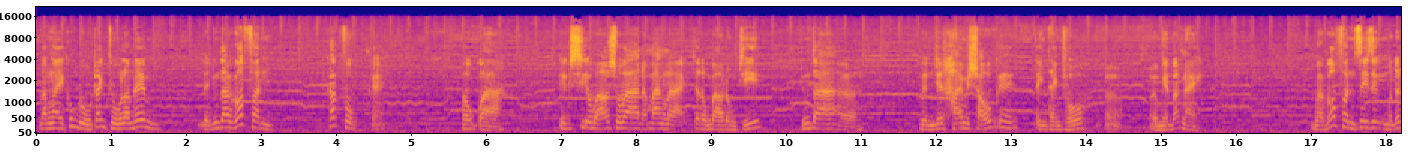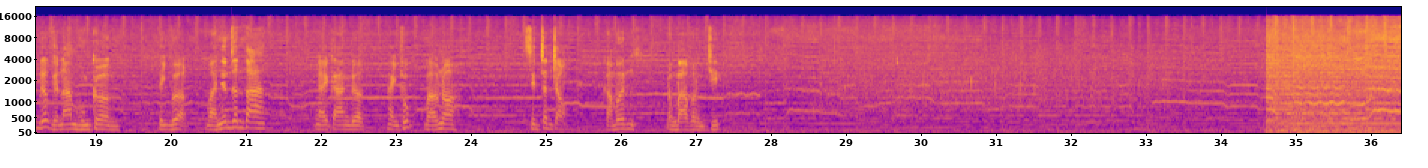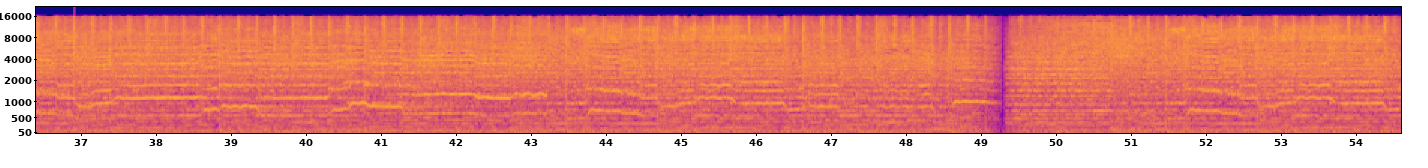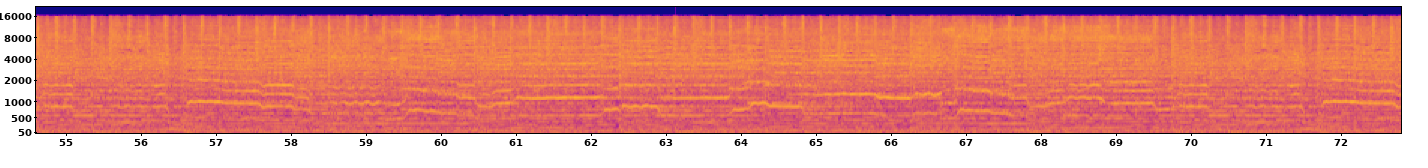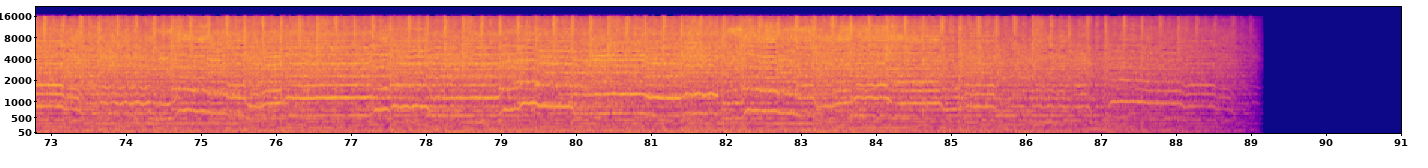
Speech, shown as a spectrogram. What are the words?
Làm ngày không đủ tranh thủ làm đêm để chúng ta góp phần khắc phục cái hậu quả, cái siêu bão số 3 đã mang lại cho đồng bào, đồng chí. Chúng ta ở gần như 26 cái tỉnh thành phố ở, ở miền Bắc này và góp phần xây dựng một đất nước Việt Nam hùng cường, thịnh vượng và nhân dân ta ngày càng được hạnh phúc và ấm no. Xin trân trọng cảm ơn đồng bào và đồng chí.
